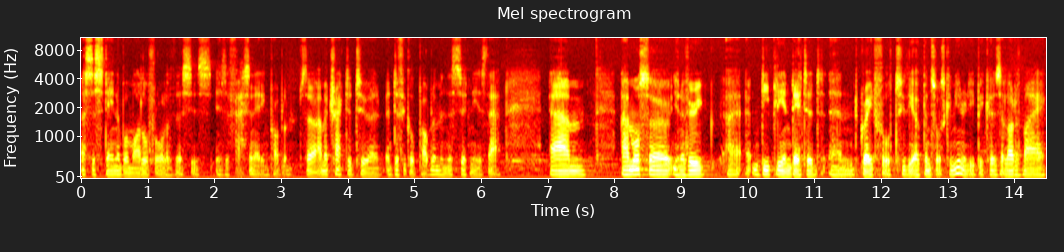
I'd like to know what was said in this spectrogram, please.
a sustainable model for all of this is is a fascinating problem. So I'm attracted to a, a difficult problem, and this certainly is that. Um, I'm also, you know, very uh, deeply indebted and grateful to the open source community because a lot of my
